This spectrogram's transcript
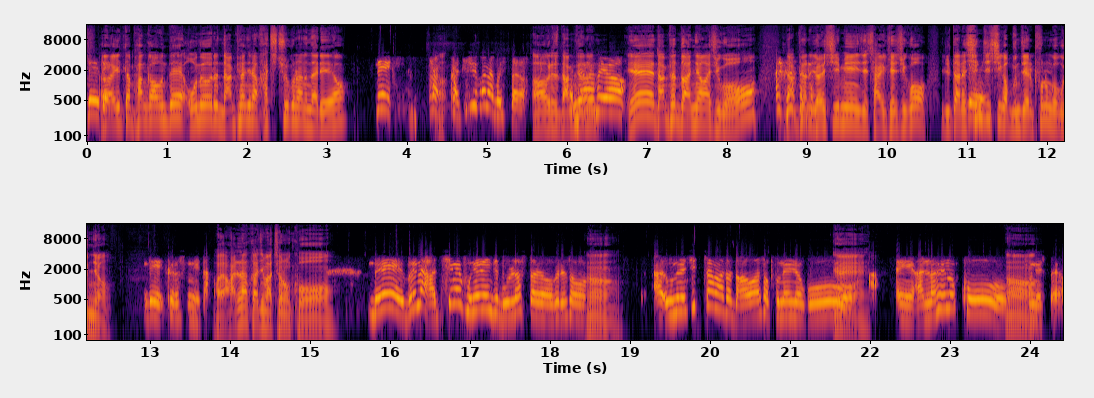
네네. 아, 일단 반가운데 오늘은 남편이랑 같이 출근하는 날이에요? 네 다, 같이 출근하고 있어요. 아, 그래서 남편은 안녕하세요. 예, 남편도 안녕하시고 남편은 열심히 이제 잘 계시고 일단은 네. 신지 씨가 문제를 푸는 거군요. 네 그렇습니다. 아, 알람까지 맞춰 놓고. 네 맨날 아침에 보내는지 몰랐어요. 그래서 어. 아, 오늘 씻자마자 나와서 보내려고 예. 아, 예, 알람 해놓고 어. 보냈어요.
